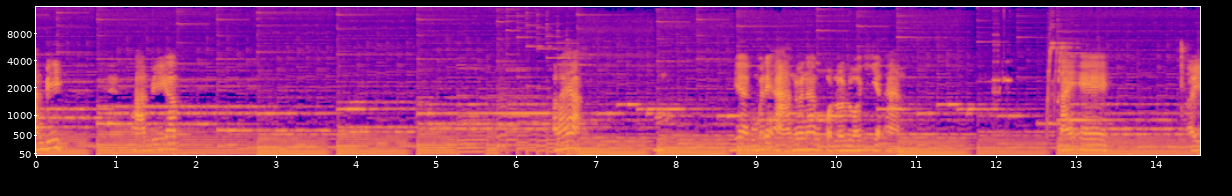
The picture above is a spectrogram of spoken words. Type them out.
าทหารบีทหารบีครับ อะไรอะเนี่ยกูไม่ได้อ่านด้วยนะกูกดรัวๆขี้เกียจอ่านนายเอเอ้ย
